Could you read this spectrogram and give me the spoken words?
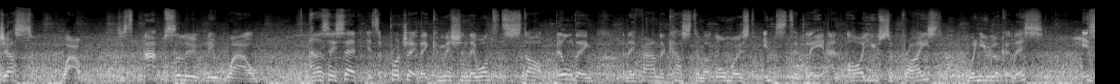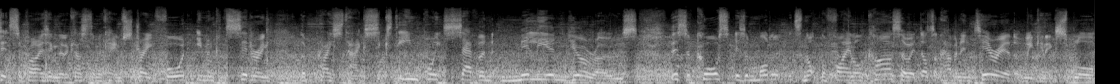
just wow, just absolutely wow. And as I said, it's a project they commissioned, they wanted to start building, and they found a customer almost instantly. And are you surprised when you look at this? Is it surprising that a customer came straight forward, even considering the price tag, 16.7 million euros? This, of course, is a model, it's not the final car, so it doesn't have an interior that we can explore,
